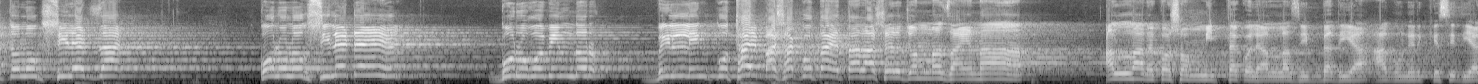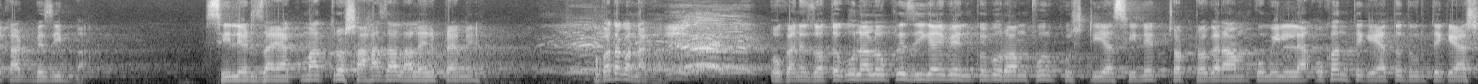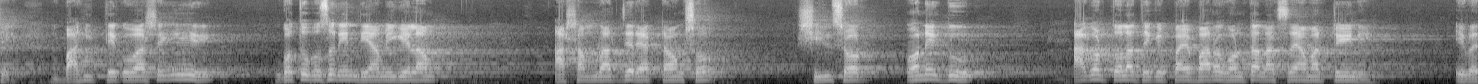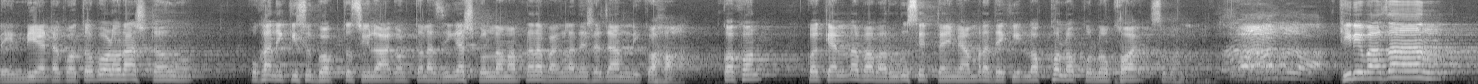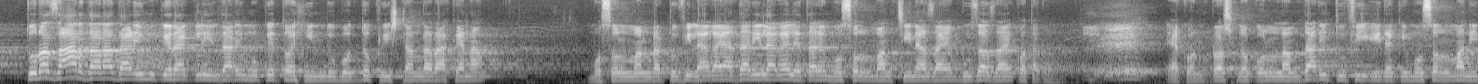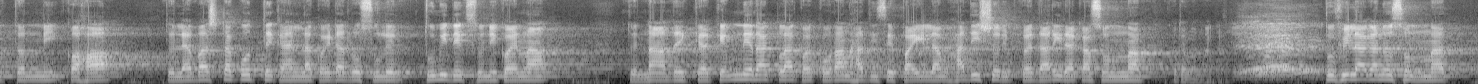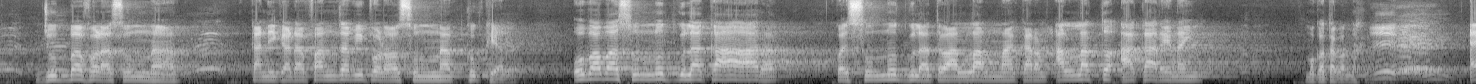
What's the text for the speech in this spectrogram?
এত লোক সিলেট যায়, কোন লোক সিলেটে গুরু গোবিন্দর বিল্ডিং কোথায়, বাসা কোথায়, তালাশের জন্য যায় না। আল্লাহর কসম মিথ্যা করে আল্লাহ জিব্বা দিয়া, আগুনের কেসি দিয়া কাটবে জিব্বা সিলেট যায় একমাত্র শাহজালালের প্রেমে। কথা কন না কন? ওখানে যতগুলা লোকরে জিগাইবেন কইব রংপুর, কুষ্টিয়া, সিলেট, চট্টগ্রাম, কুমিল্লা, ওখান থেকে এত দূর থেকে আসে, বাহির থেকেও আসে। গত বছর ইন্ডিয়া আমি গেলাম, আসাম রাজ্যের একটা অংশ, শিলচর, অনেক দূর। আগরতলা থেকে প্রায় বারো ঘণ্টা লাগছে আমার ট্রেনে। এবার ইন্ডিয়াটা কত বড় রাষ্ট্র। ওখানে কিছু ভক্ত ছিল, আগরতলা জিজ্ঞাসা করলাম, আপনারা বাংলাদেশে যাননি কহ কখন? কয় কেল্লা বাবার উরুসের টাইমে আমরা দেখি লক্ষ লক্ষ লোক হয়। সুবহানাল্লাহ। কিরে বাজান তোরা যার দ্বারা দাড়ি মুখে রাখলি দাড়ি মুখে তো হিন্দু বৌদ্ধ খ্রিস্টানরা রাখে না। মুসলমানরা টুপি লাগায়া দাড়ি লাগাইলে তারে মুসলমান চিনা যায় বোঝা যায় কথা কন। এখন প্রশ্ন করলাম দাড়ি টুপি এটা কি মুসলমান ইত্তন্নি কহা তো লেবাসটা করতে কানলা কয়টা রসুলের। তুমি দেখছ নি? কয় না। তো না দেখা কেমনে রাখলা? কয়, কোরআন হাদিসে পাইলাম, হাদিস শরীফ কয়, দাড়ি রাখা সুন্নাত। কথা না টুপি লাগানো সুন্নাত, জুব্বা পড়া সুন্নাত, কানি কাটা পাঞ্জাবি পড়া সুন্নাত, খুব খেয়াল। ও বাবা, সুন্নতগুলা কার? কয়, সুন্নতগুলা তো আল্লাহর না, কারণ আল্লাহ তো আকারে নাই। কথা না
